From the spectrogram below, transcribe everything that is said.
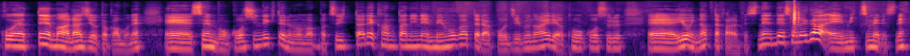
こうやって、まあ、ラジオとかもね、えー、1000本更新できてるのも、やっぱツイッターで簡単にね、メモがてら、こう、自分のアイデアを投稿する、えー、ようになったからですね。で、それが、えー、3つ目ですね。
